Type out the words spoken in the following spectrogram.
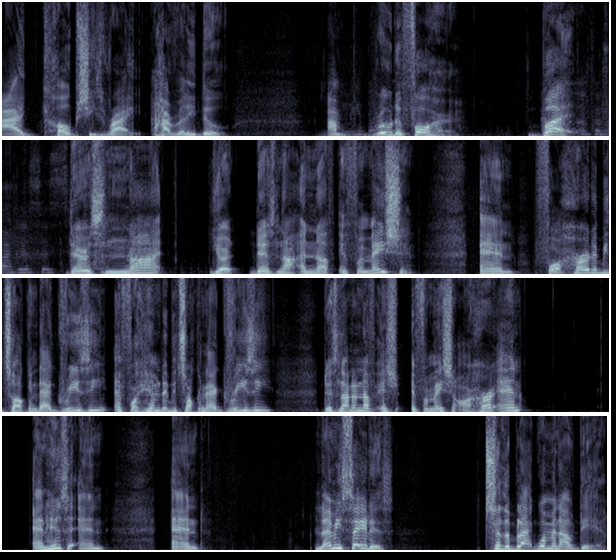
I hope she's right. I really do. I'm rooting for her. But For my good sister. there's not your there's not enough information. And for her to be talking that greasy and for him to be talking that greasy, there's not enough ins- information on her end and his end. And let me say this to the black women out there.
